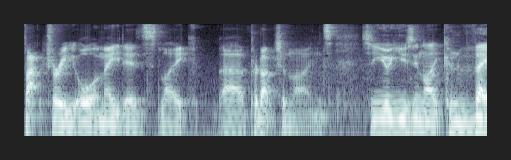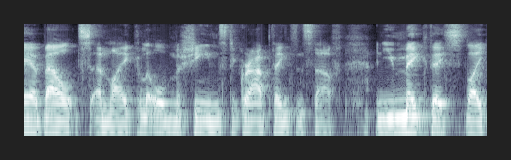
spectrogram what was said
factory automated like uh, production lines. So you're using like conveyor belts and like little machines to grab things and stuff, and you make this like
